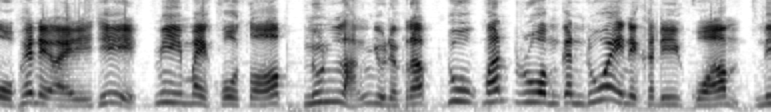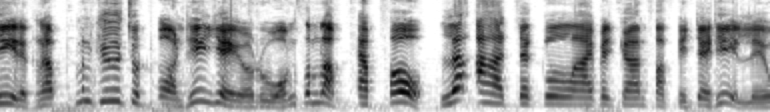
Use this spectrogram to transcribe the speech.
OpenAI ที่มี Microsoft นุนหลังอยู่นะครับ ถูกมัดรวมกันด้วยในคดีความนี่แหละครับ มันคือจุดอ่อนที่ใหญ่หลวงสำหรับ Apple และอาจจะกลายเป็นการตัดสินใจที่เลว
